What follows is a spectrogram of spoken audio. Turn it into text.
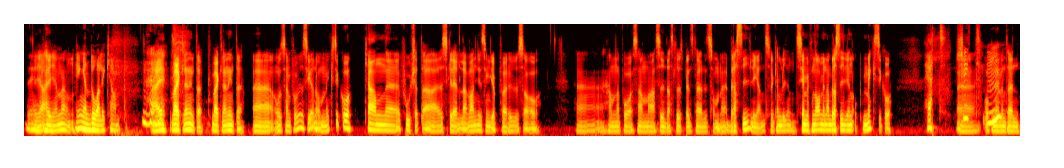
Det är Jajamän. ingen dålig kamp. Nej, verkligen inte. Verkligen inte. Eh, och sen får vi se om Mexiko kan eh, fortsätta skrälla. Vann ju sin grupp för USA och uh, hamna på samma sida slutspelsträdet som eh, Brasilien. Så det kan bli en semifinal mellan Brasilien och Mexiko. Hett. Eh, Shit. och en Mm. eventuell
